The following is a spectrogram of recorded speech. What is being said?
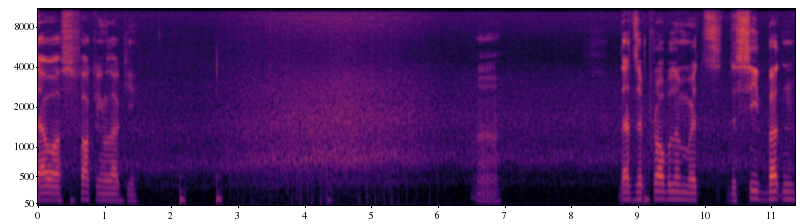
That was fucking lucky. Uh, that's the problem with the C button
